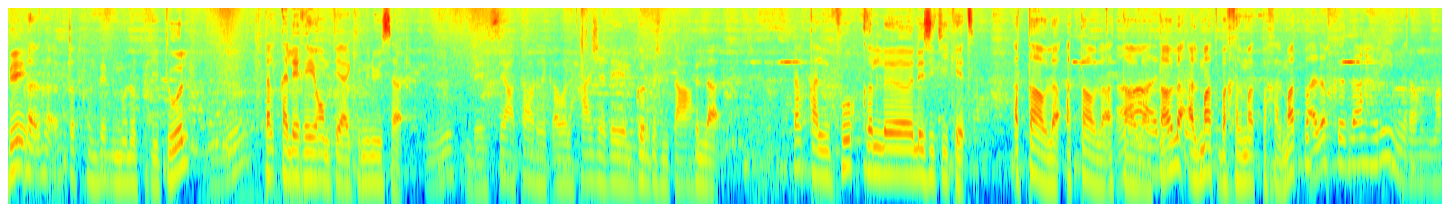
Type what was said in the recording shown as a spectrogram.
بي تدخل باب المونوبولي تول تلقى لي غيون نتاعك يمين ويسار بي. الساعة تعرضك أول حاجة هذا الجربج نتاع بالله تلقى الفوق ال- لي زيتيكيت الطاولة الطاولة الطاولة آه، الطاولة المطبخ المطبخ المطبخ. كو ظاهرين راهم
